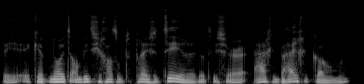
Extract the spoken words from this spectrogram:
Ik heb nooit de ambitie gehad om te presenteren. Dat is er eigenlijk bijgekomen.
